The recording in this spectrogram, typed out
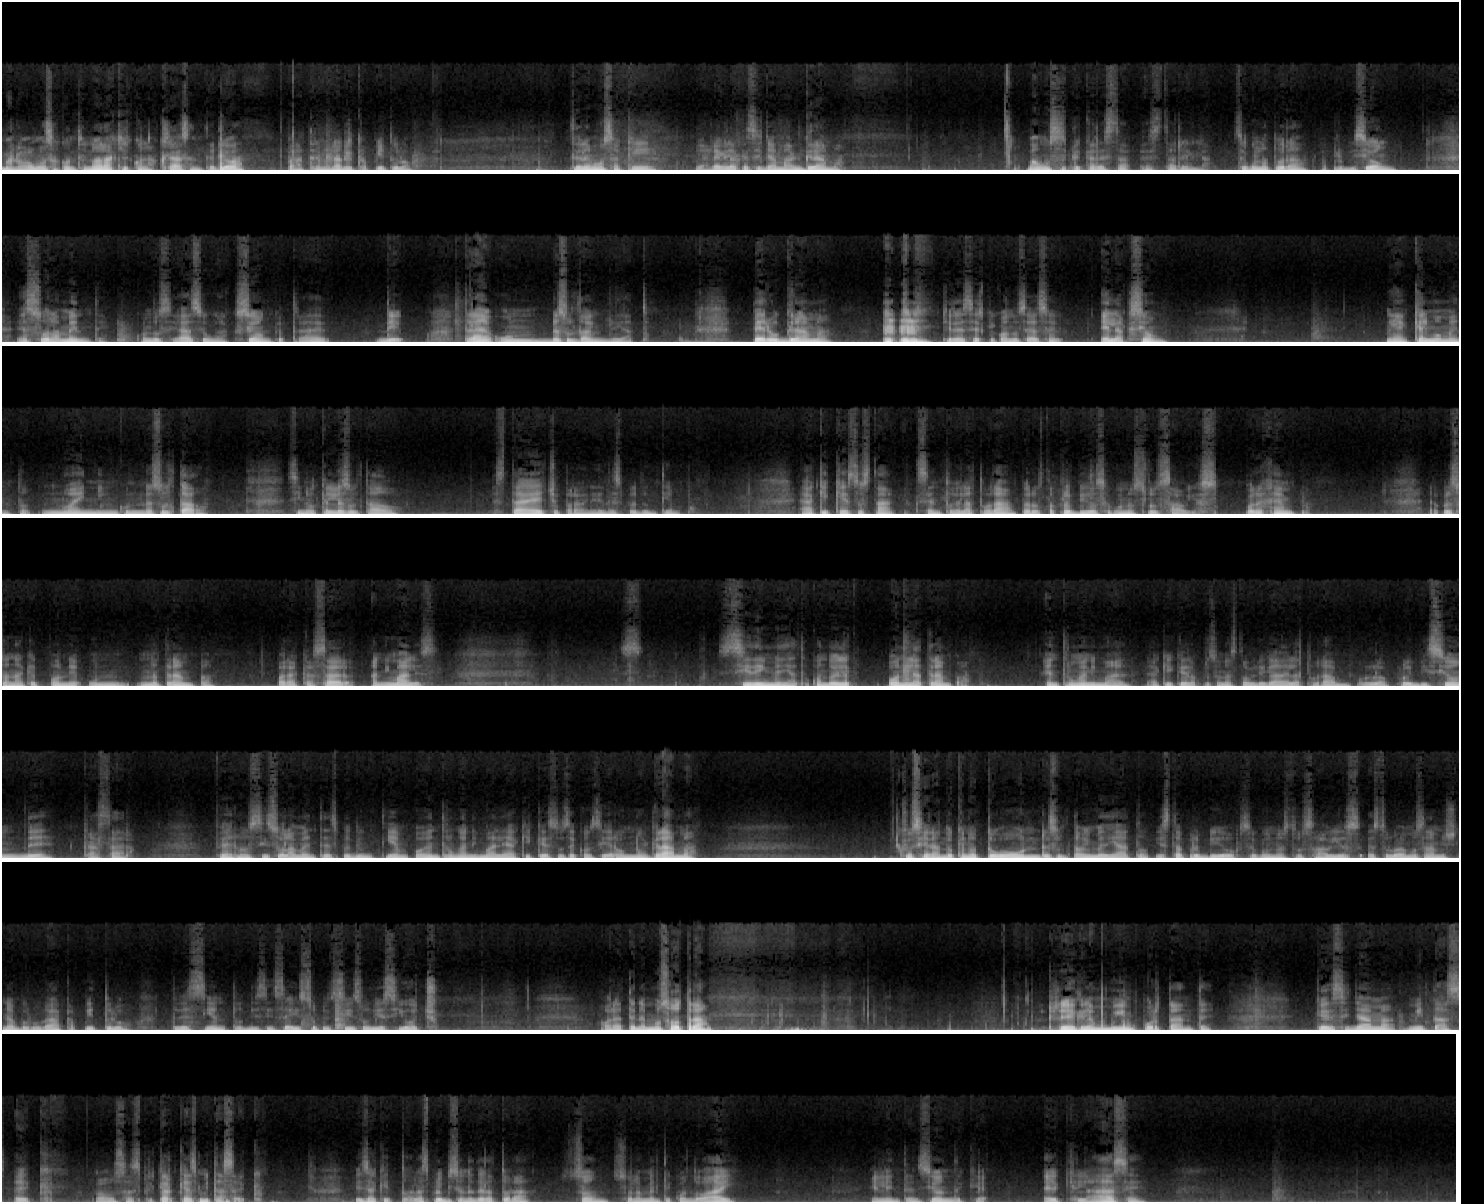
Bueno, vamos a continuar aquí con la clase anterior para terminar el capítulo. Tenemos aquí la regla que se llama grama. Vamos a explicar esta, esta regla. Según la Torah, la prohibición es solamente cuando se hace una acción que trae, de, trae un resultado inmediato. Pero grama quiere decir que cuando se hace la acción, en aquel momento no hay ningún resultado, sino que el resultado está hecho para venir después de un tiempo. Aquí que esto está exento de la Torah, pero está prohibido según nuestros sabios. Por ejemplo, la persona que pone una trampa para cazar animales, si de inmediato cuando él pone la trampa entra un animal, aquí que la persona está obligada de la Torah por la prohibición de cazar. Pero si solamente después de un tiempo entra un animal, aquí que esto se considera una grama, considerando que no tuvo un resultado inmediato y está prohibido según nuestros sabios. Esto lo vemos en la Mishnah Burura, capítulo 316, subpreciso 18. Ahora tenemos otra regla muy importante que se llama mitasek. Vamos a explicar qué es mitasek. Dice aquí, todas las prohibiciones de la Torah son solamente cuando hay en la intención de que el que la hace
